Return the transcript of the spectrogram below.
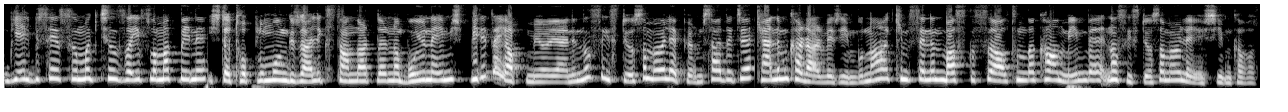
Bir elbiseye sığmak için zayıflamak beni işte toplumun güzellik standartlarına boyun eğmiş biri de yapmıyor yani. Nasıl istiyorsam öyle yapıyorum. Sadece kendim karar vereyim buna. Kimsenin baskısı altında kalmayayım ve nasıl istiyorsam öyle yaşayayım kafası.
